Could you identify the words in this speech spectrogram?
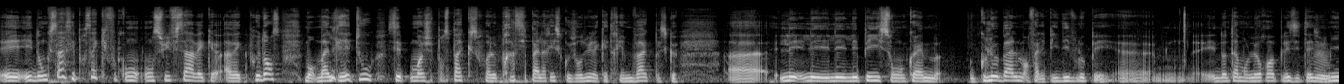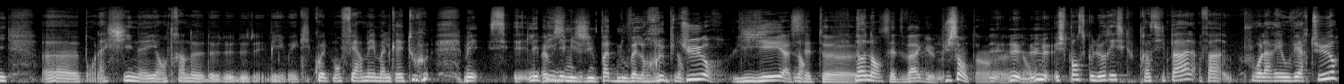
Et, donc ça, c'est pour ça qu'il faut qu'on suive ça avec, avec prudence. Bon, malgré tout, moi je ne pense pas que ce soit le principal risque aujourd'hui, la quatrième vague, parce que euh, les, les, les, pays sont quand même globalement, enfin les pays développés, euh, et notamment l'Europe, les États-Unis, mm. euh, bon la Chine est en train de, de, de, mais, qui est complètement fermée malgré tout. Mais les pays, vous n'imaginez pas de nouvelles ruptures liées à cette non, cette vague puissante. Hein, je pense que le risque principal, enfin pour la réouverture,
